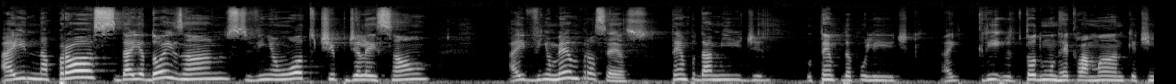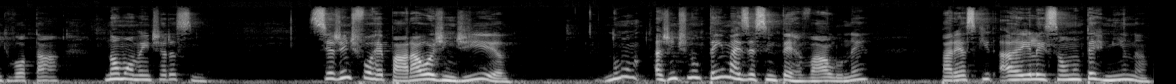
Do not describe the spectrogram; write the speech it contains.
Aí na próxima, daí a dois anos, vinha um outro tipo de eleição, aí vinha o mesmo processo. Tempo da mídia, o tempo da política, aí todo mundo reclamando que tinha que votar. Normalmente era assim. Se a gente for reparar hoje em dia, não, a gente não tem mais esse intervalo, né? Parece que a eleição não termina.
